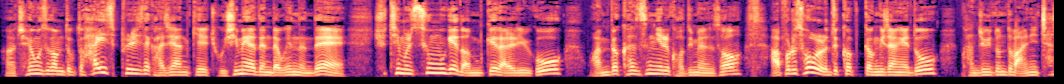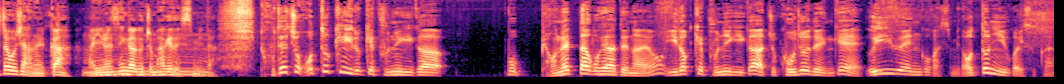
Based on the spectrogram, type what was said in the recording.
아, 최용수 감독도 하이스플릿에 가지 않게 조심해야 된다고 했는데 슈팅을 20개 넘게 날리고 완벽한 승리를 거두면서 앞으로 서울 월드컵 경기장에도 관중이 좀 더 많이 찾아오지 않을까 아, 이런 생각을 좀 하게 됐습니다. 도대체 어떻게 이렇게 분위기가 뭐 변했다고 해야 되나요? 이렇게 분위기가 좀 고조된 게 의외인 것 같습니다. 어떤 이유가 있을까요?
